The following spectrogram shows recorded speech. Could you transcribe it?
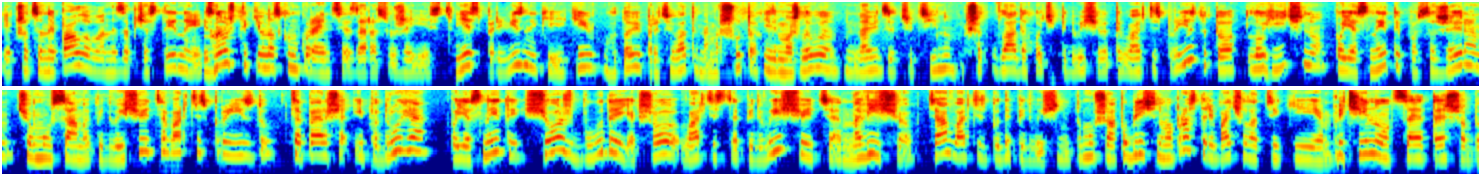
Якщо це не паливо, не запчастини, і знову ж таки в нас конкуренція зараз уже є. Є перевізники, які готові працювати на маршрутах, і можливо навіть за цю ціну. Якщо влада хоче підвищувати вартість проїзду, то логічно пояснити пасажирам, чому саме підвищується вартість проїзду. Це перше. І по-друге, пояснити, що ж буде, якщо вартість ця підвищується, навіщо ця вартість буде підвищена. Тому що в публічному просторі бачила тільки причину це те, щоб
